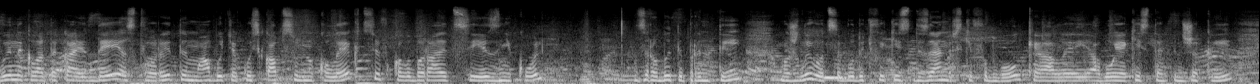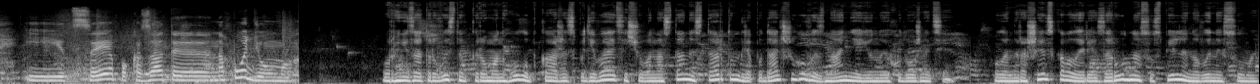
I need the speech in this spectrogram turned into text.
виникла така ідея створити, мабуть, якусь капсульну колекцію в колаборації з Ніколь, зробити принти. Можливо, це будуть якісь дизайнерські футболки, але або якісь там піджаки. І це показати на подіумах. Організатор виставки Роман Голуб каже, сподівається, що вона стане стартом для подальшого визнання юної художниці. Олена Рашевська, Валерія Зарудна, Суспільне новини Суми.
